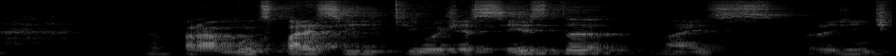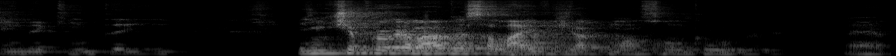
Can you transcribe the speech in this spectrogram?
para muitos parece que hoje é sexta, mas para a gente ainda é quinta e a gente tinha programado essa live já com um assunto é,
